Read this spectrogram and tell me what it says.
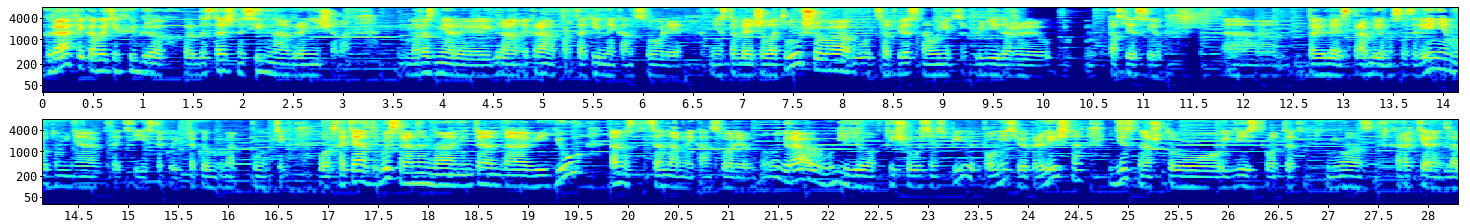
графика в этих играх достаточно сильно ограничена размеры экран, экранов портативной консоли не оставляют желать лучшего. Вот, соответственно, у некоторых людей даже впоследствии э, появляются проблемы со зрением. Вот у меня, кстати, есть такой, такой пунктик. Вот, хотя, с другой стороны, на Nintendo Wii U, да, на стационарной консоли, ну, игра выглядела в 1080p вполне себе прилично. Единственное, что есть вот этот нюанс, характерный для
